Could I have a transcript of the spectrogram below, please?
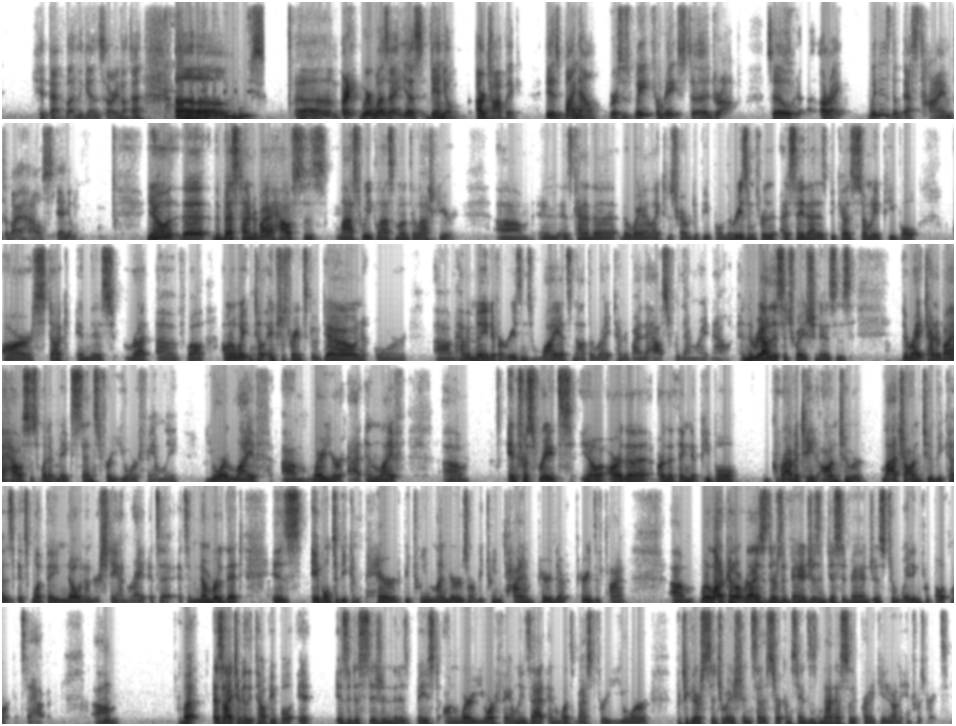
hit that button again. Sorry about that. Um, oops. Um, all right, where was I? Yes, Daniel. Our topic is buy now versus wait for rates to drop. So, all right, when is the best time to buy a house, Daniel? You know, the the best time to buy a house is last week, last month, or last year. Um, is, is kind of the the way I like to describe it to people. And the reason for I say that is because so many people are stuck in this rut of, well, I want to wait until interest rates go down or um, have a million different reasons why it's not the right time to buy the house for them right now. And the reality of the situation is, is the right time to buy a house is when it makes sense for your family, your life, um, where you're at in life. Um, interest rates, you know, are the are the thing that people gravitate onto or latch onto because it's what they know and understand right? It's a it's a number that is able to be compared between lenders or between time period of, periods of time. Um, what a lot of people don't realize is there's advantages and disadvantages to waiting for both markets to happen. Um, hmm. but as i typically tell people it is a decision that is based on where your family's at and what's best for your particular situation set of circumstances not necessarily predicated on interest rates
